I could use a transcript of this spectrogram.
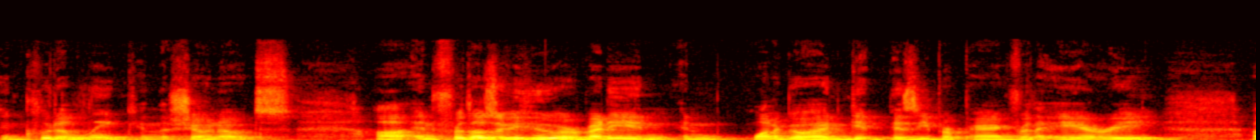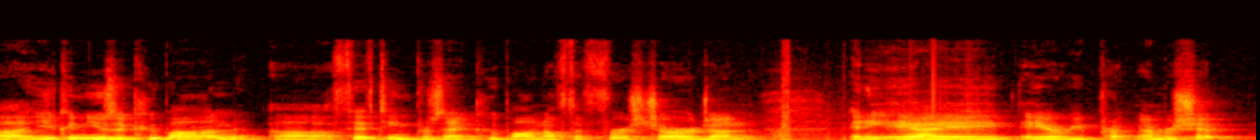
include a link in the show notes uh, and for those of you who are ready and, and want to go ahead and get busy preparing for the ARE, Uh, you can use a coupon, uh, a 15% coupon off the first charge on any AIA ARE Prep membership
